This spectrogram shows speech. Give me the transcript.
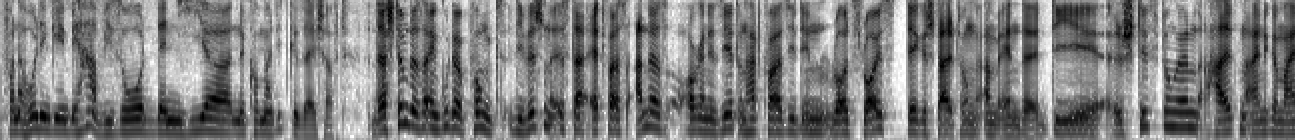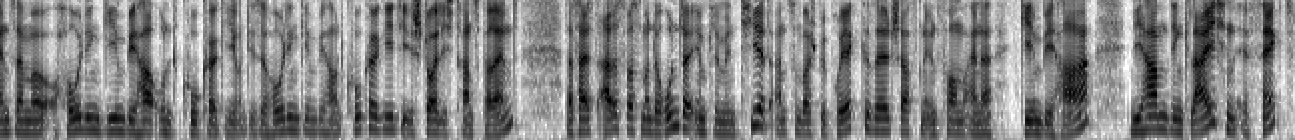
von der Holding GmbH. Wieso denn hier eine Kommanditgesellschaft? Das stimmt, das ist ein guter Punkt. Die Vision ist da etwas anders organisiert und hat quasi den Rolls-Royce der Gestaltung am Ende. Die Stiftungen halten eine gemeinsame Holding GmbH und Co. Und diese Holding GmbH und Co. Die ist steuerlich transparent. Das heißt, alles, was man darunter implementiert an zum Beispiel Projektgesellschaften in Form einer GmbH, die haben den gleichen Effekt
